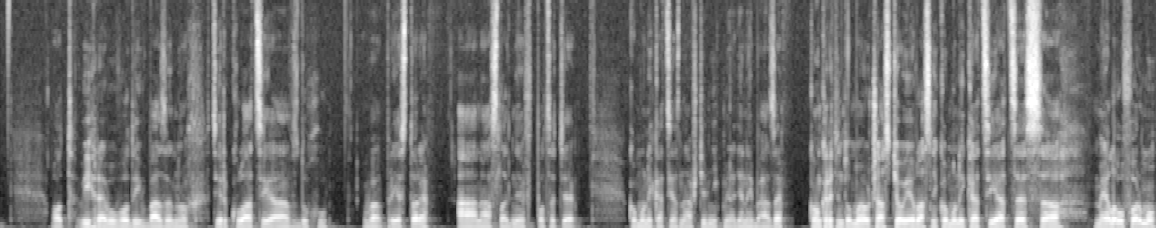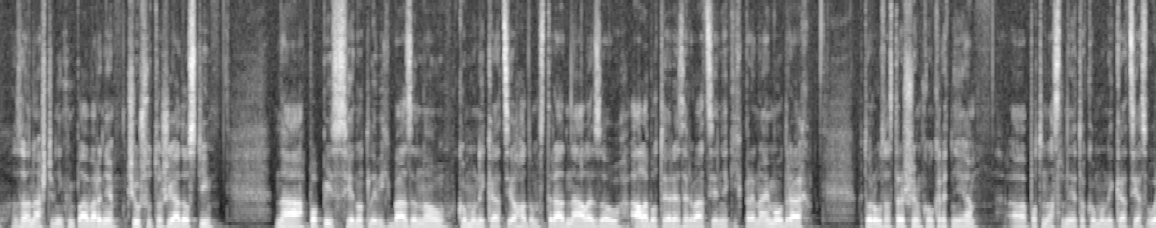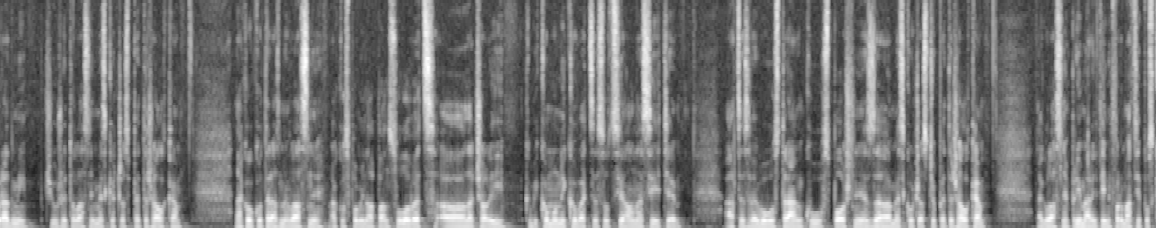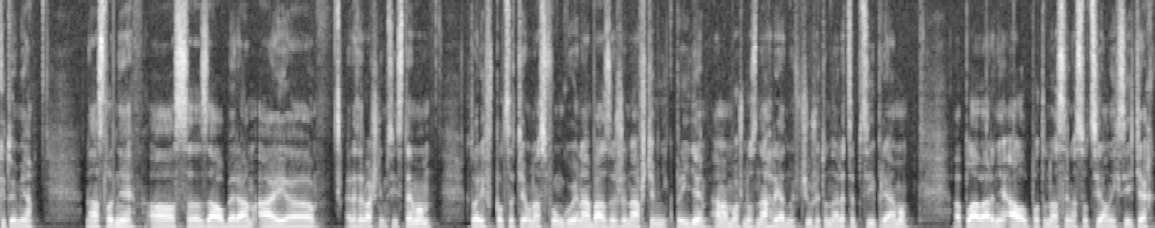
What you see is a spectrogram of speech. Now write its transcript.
od výhrevu vody v bazénoch, cirkulácia vzduchu v priestore, a následne v podstate komunikácia s návštevníkmi na dennej báze. Konkrétne tou mojou časťou je vlastne komunikácia cez e, mailovú formu s návštevníkmi plávárne, či už sú to žiadosti na popis jednotlivých bazénov, komunikácia ohľadom strád nálezov, alebo to je rezervácie nejakých prenajmov dráh, ktorou zastrešujem konkrétne ja. A potom následne je to komunikácia s úradmi, či už je to vlastne Mestská časť Petržalka, nakoľko teraz sme vlastne, ako spomínal pán Sulovec, začali komunikovať cez sociálne siete a cez webovú stránku spoločne s mestskou časťou Petržalka, tak vlastne primárne tie informácie poskytujem ja. Následne sa zaoberám aj rezervačným systémom, ktorý v podstate u nás funguje na báze, že návštevník príde a má možnosť nahliadnúť, či už je to na recepcii priamo, plávárne, alebo potom následne na sociálnych sieťach,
